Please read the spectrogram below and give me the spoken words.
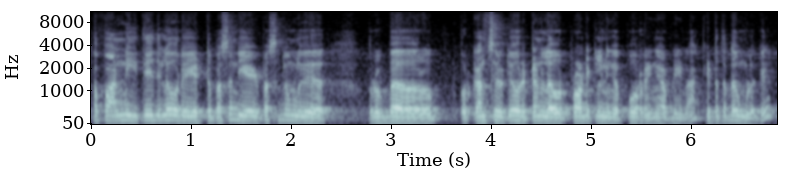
அப்போ அன்னைக்கு தேதியில் ஒரு எட்டு பர்சன்ட் ஏழு பர்சன்ட் உங்களுக்கு ஒரு ஒரு- ஒரு கன்சர்வேட்டிவ் ரிட்டர்னில் ஒரு ப்ராடக்ட்டில் நீங்கள் போடுறீங்க அப்படின்னா கிட்டத்தட்ட உங்களுக்கு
